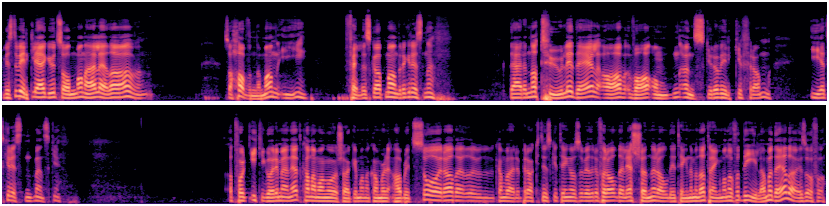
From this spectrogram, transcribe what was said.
hvis det virkelig er Guds ånd man er ledet av, så havner man i fellesskap med andre kristne. Det er en naturlig del av hva ånden ønsker å virke fram i et kristent menneske. At folk ikke går i menighet, kan ha mange årsaker. Man kan ha blitt såra, det kan være praktiske ting osv. For all del, jeg skjønner alle de tingene, men da trenger man å få deala med det, da, i så fall.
